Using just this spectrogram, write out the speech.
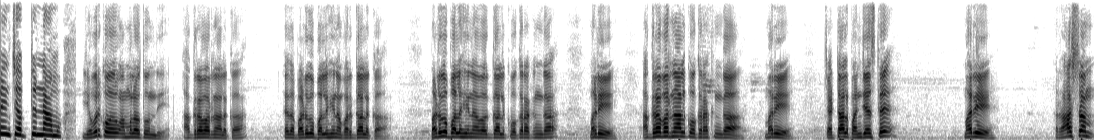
మేము చెప్తున్నాము. ఎవరికి అమలవుతుంది? అగ్రవర్ణాలక? లేదా బడుగు బలహీన వర్గాలక? బడుగు బలహీన వర్గాలకు ఒక రకంగా మరి అగ్రవర్ణాలకు ఒక రకంగా మరి చట్టాలు పనిచేస్తే మరి రాష్ట్రం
